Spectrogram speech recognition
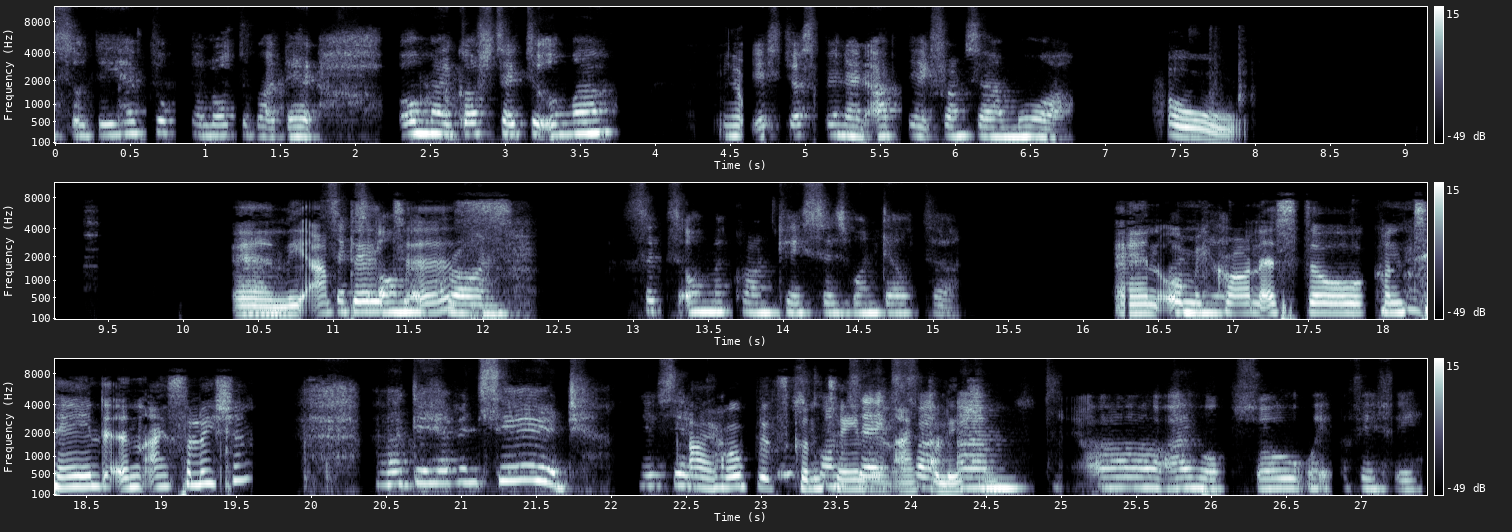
So they have talked a lot about that. Oh my gosh, Taita Unga, Yep. It's just been an update from Samoa. Oh. And um, the update Omicron, is six Omicron cases, one Delta. And Omicron is still contained in isolation? Uh, they haven't said. They've said I hope it's contained in isolation. For, um, oh, I hope so. Wait. Because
